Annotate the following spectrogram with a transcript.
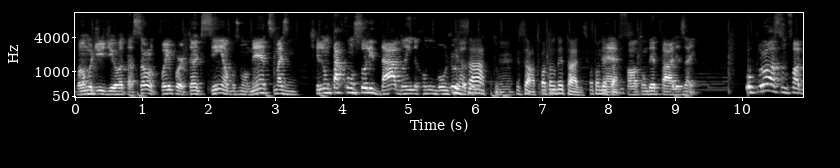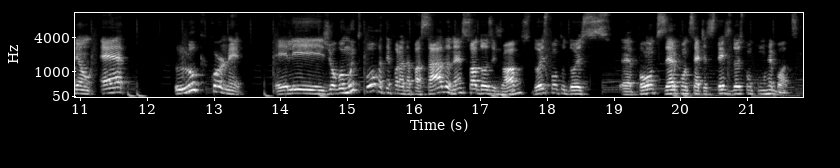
vamos de, de rotação. Foi importante, sim, em alguns momentos, mas sim. acho que ele não está consolidado ainda como um bom jogador. Exato, né? exato. Faltam detalhes. Faltam é, detalhes. É, faltam detalhes aí. O próximo, Fabião, é Luke Cornet. Ele jogou muito pouco a temporada passada, né? Só 12 uhum. jogos, 2.2 é, pontos, 0.7 assistências, 2.1 rebotes.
